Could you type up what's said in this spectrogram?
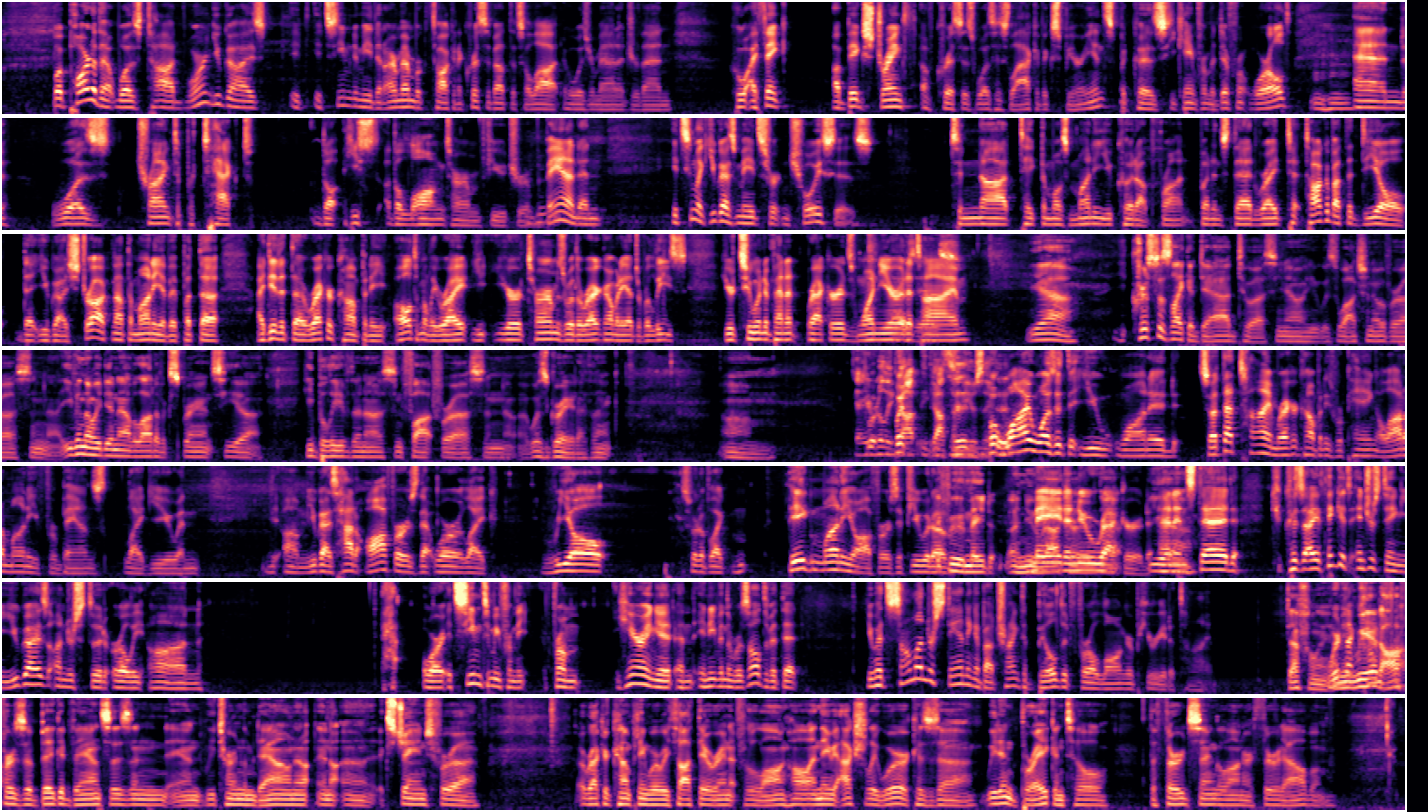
But part of that was Todd. Weren't you guys? It, it seemed to me that I remember talking to Chris about this a lot, who was your manager then, who I think a big strength of Chris's was his lack of experience because he came from a different world mm-hmm. and was trying to protect the he's the long term future of the mm-hmm. band. And it seemed like you guys made certain choices to not take the most money you could up front, but instead, right, t- talk about the deal that you guys struck, not the money of it, but the idea that the record company ultimately, right, y- your terms where the record company had to release your two independent records one year at a time. is. Time. Yeah. Chris was like a dad to us, you know. He was watching over us, and uh, even though he didn't have a lot of experience, he uh, he believed in us and fought for us, and uh, it was great. I think. Um, yeah, he really but got he got the the- music. But why was it that you wanted? So at that time, record companies were paying a lot of money for bands like you, and um, you guys had offers that were like real, sort of like m- big money offers. If you would have if we made a new made a record new that- record, yeah. and instead, because I think it's interesting, you guys understood early on, or it seemed to me from the from hearing it and, and even the result of it that you had some understanding about trying to build it for a longer period of time. Definitely. Where did I mean, we had from? offers of big advances, and, and we turned them down uh, in uh, exchange for a, a record company where we thought they were in it for the long haul, and they actually were because uh, we didn't break until the third single on our third album.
